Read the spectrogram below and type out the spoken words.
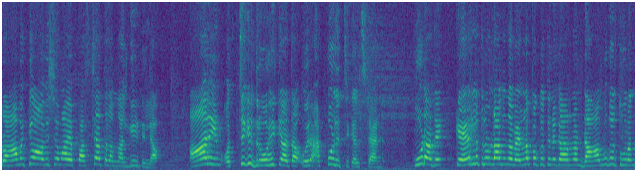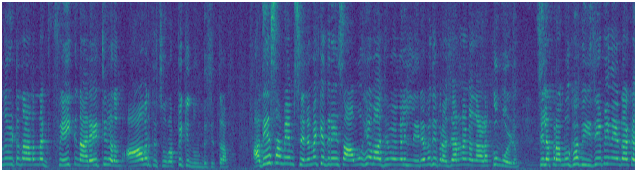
ഡ്രാമയ്ക്കോ ആവശ്യമായ പശ്ചാത്തലം നൽകിയിട്ടില്ല. ആരെയും ഒറ്റയ്ക്ക് ദ്രോഹിക്കാത്ത ഒരു അപ്പൊളിറ്റിക്കൽ സ്റ്റാൻഡ്. കൂടാതെ കേരളത്തിലുണ്ടാകുന്ന വെള്ളപ്പൊക്കത്തിന് കാരണം ഡാമുകൾ തുറന്നുവിട്ടതാണെന്ന ഫേക്ക് നരേറ്റുകളും ആവർത്തിച്ചുറപ്പിക്കുന്നുണ്ട് ചിത്രം. അതേസമയം സിനിമയ്ക്കെതിരെ സാമൂഹ്യ മാധ്യമങ്ങളിൽ നിരവധി പ്രചാരണങ്ങൾ നടക്കുമ്പോഴും ചില പ്രമുഖ ബി ജെ പി നേതാക്കൾ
